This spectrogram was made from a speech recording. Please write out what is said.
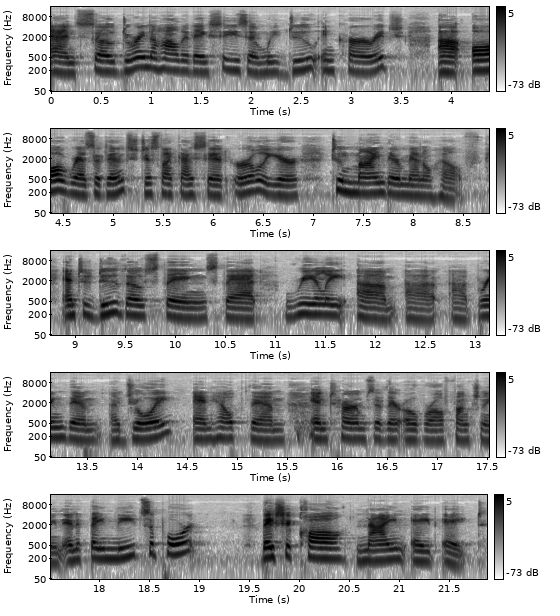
And so during the holiday season, we do encourage uh, all residents, just like I said earlier, to mind their mental health and to do those things that really um, uh, uh, bring them a joy and help them in terms of their overall functioning. And if they need support, they should call 988.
